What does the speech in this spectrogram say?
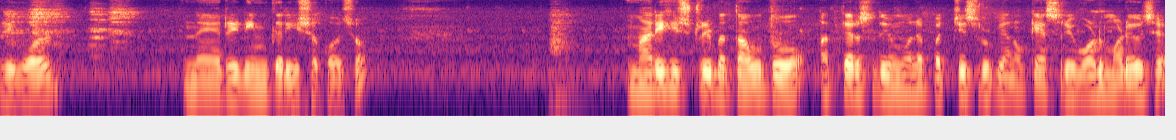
રિવોર્ડને રિડીમ કરી શકો છો. મારી હિસ્ટ્રી બતાવું તો અત્યાર સુધી મને પચીસ રૂપિયાનો કેશ રિવોર્ડ મળ્યો છે.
